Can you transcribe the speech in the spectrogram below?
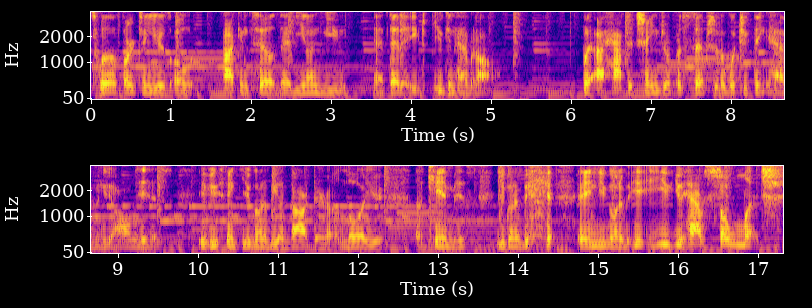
12, 13 years old, I can tell that young you at that age, you can have it all but I have to change your perception of what you think having it all is. If you think you're going to be a doctor, a lawyer, a chemist, you're going to be, and you're going to be, you, you have so much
